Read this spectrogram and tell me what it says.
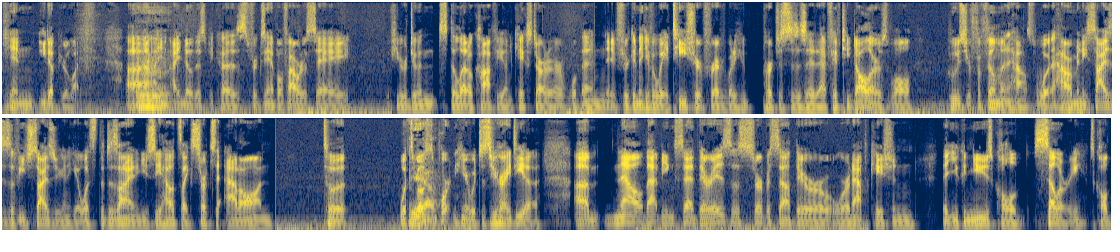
can eat up your life. Uh, Mm. I, I know this because, for example, if I were to say, if you were doing Stiletto Coffee on Kickstarter, well, then if you're going to give away a T-shirt for everybody who purchases it at fifteen dollars, well, who's your fulfillment house? What, how many sizes of each size are you going to get? What's the design? And you see how it's like starts to add on to what's most important here, which is your idea. Um, now, that being said, there is a service out there or, or an application that you can use called Celery. It's called,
